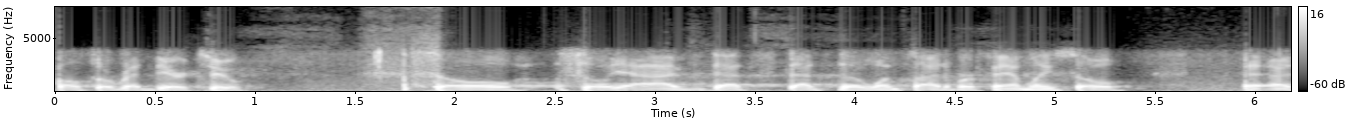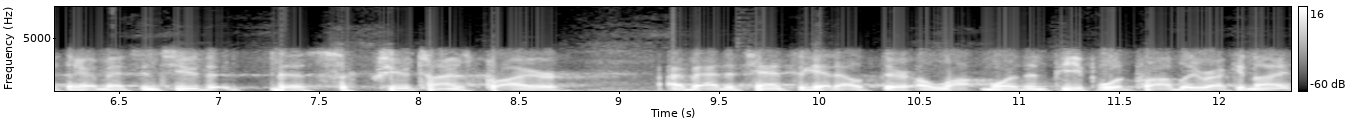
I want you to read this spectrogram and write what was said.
also Red Deer too. So so yeah, I've, that's that's the one side of our family. So I think I mentioned to you this a few times prior. I've had a chance to get out there a lot more than people would probably recognize.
